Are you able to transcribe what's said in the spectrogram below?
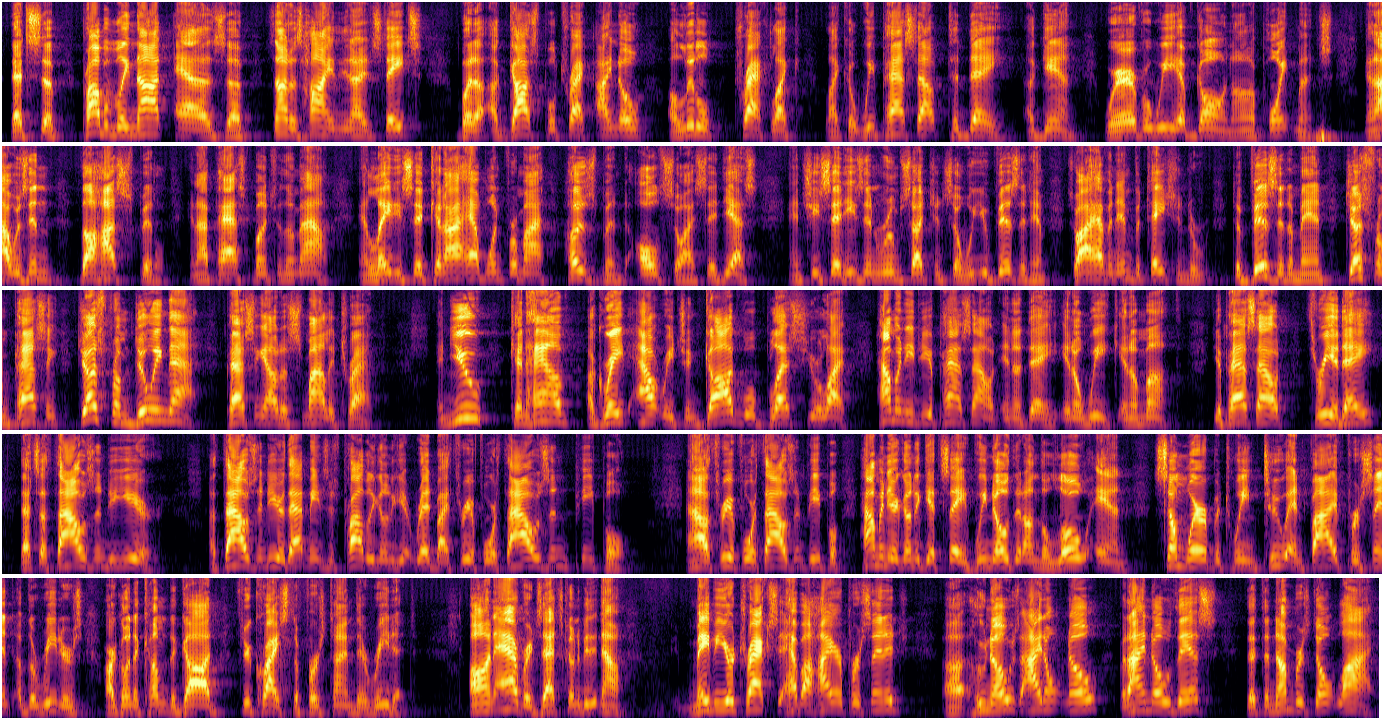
That's uh, probably not as, uh, it's not as high in the United States, but a, a gospel tract. I know a little tract like, like a, we passed out today again, wherever we have gone on appointments. And I was in the hospital and I passed a bunch of them out. And lady said, Can I have one for my husband also? I said, Yes. And she said, He's in room such and so. Will you visit him? So I have an invitation to, to visit a man just from passing, just from doing that, passing out a smiley tract. And you can have a great outreach, and God will bless your life. How many do you pass out in a day, in a week, in a month? You pass out three a day? That's a thousand a year. A thousand a year, that means it's probably going to get read by three or four thousand people. And out of three or four thousand people, how many are going to get saved? We know that on the low end, somewhere between 2 and 5% of the readers are going to come to God through Christ the first time they read it. On average, that's going to be. Now, maybe your tracks have a higher percentage. Uh, who knows? I don't know. But I know this that the numbers don't lie.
